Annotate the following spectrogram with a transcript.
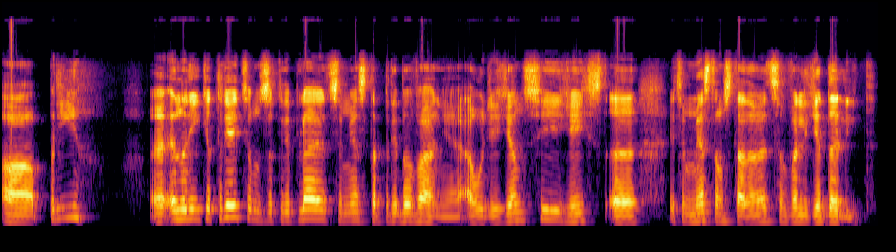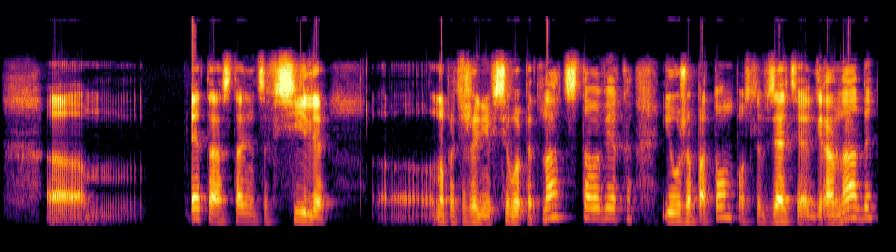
А, при э, Энрике III закрепляется место пребывания аудиенции, ей, э, этим местом становится Вальедолит. Эм, это останется в силе э, на протяжении всего 15 века, и уже потом, после взятия Гранады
